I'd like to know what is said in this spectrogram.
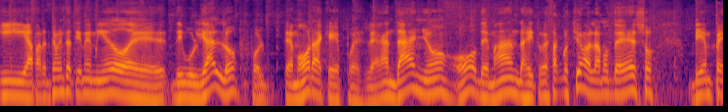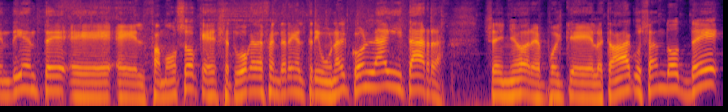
y aparentemente tiene miedo de divulgarlo por temor a que pues le hagan daño o demandas y toda esa cuestión. Hablamos de eso bien pendiente. Eh, el famoso que se tuvo que defender en el tribunal con la guitarra, señores, porque lo estaban acusando de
